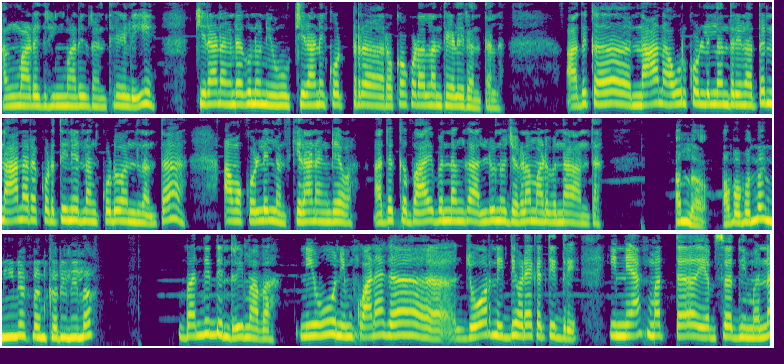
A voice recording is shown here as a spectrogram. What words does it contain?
ಹಂಗೆ ಮಾಡಿದ್ರಿ ಹಿಂಗೆ ಮಾಡಿದ್ರಿ ಅಂತ ಹೇಳಿ ಕಿರಾಣಿ ಅಂಗಡಿಯಾಗೂ ನೀವು ಕಿರಾಣಿ ಕೊಟ್ರೆ ರೊಕ್ಕ ಕೊಡಲ್ಲ ಅಂತ ಹೇಳಿರಂತಲ್ಲ. ಅದಕ್ಕೆ ನಾನು ಅವ್ರು ಕೊಡಲಿಲ್ಲ ಅಂದ್ರೆ ಏನಾಯ್ತು ನಾನಾರ ಕೊಡ್ತೀನಿ ನಂಗೆ ಕೊಡು ಅಂದ್ಲಂತ ಅವ ಕೊಡಲಿಲ್ಲ ಅಂತ ಕಿರಾಣಿ ಅಂಗಡಿ ಅವ ಅದಕ್ಕೆ ಬಾಯಿ ಬಂದಂಗೆ ಅಲ್ಲೂ ಜಗಳ ಮಾಡಿ ಬಂದ ಅಂತ. ಅಲ್ಲ ಅವ ಬಂದಾಗ ನೀನ್ಯಾಕೆ ನಾನು ಕರೀಲಿಲ್ಲ? ಬಂದಿದ್ದೀನಿ ರೀ ಮಾವ. ನೀವು ನಿಮ್ಮ ಕೊನೆಗ ಜೋರು ನಿದ್ದೆ ಹೊಡ್ಯಾಕತ್ತಿದ್ರಿ. ಇನ್ಯಾಕೆ ಮತ್ತೆ ಎಬ್ಸೋದು ನಿಮ್ಮನ್ನ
